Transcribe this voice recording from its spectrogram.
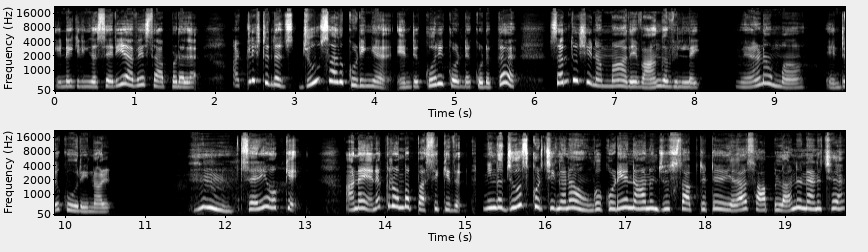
இன்னைக்கு நீங்கள் சரியாகவே சாப்பிடலை. அட்லீஸ்ட் இந்த ஜூஸாவது குடிங்க என்று கூறிக்கொண்டு கொடுக்க சந்தோஷின் அம்மா அதை வாங்கவில்லை. வேணாம்மா என்று கூறினாள். ம் சரி ஓகே. ஆனால் எனக்கு ரொம்ப பசிக்குது. நீங்கள் ஜூஸ் குடிச்சிங்கன்னா உங்கள் கூடயே நானும் ஜூஸ் சாப்பிட்டுட்டு ஏதாவது சாப்பிட்லான்னு நினச்சேன்.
